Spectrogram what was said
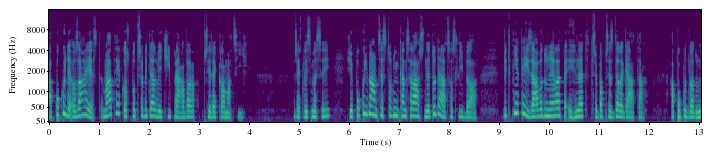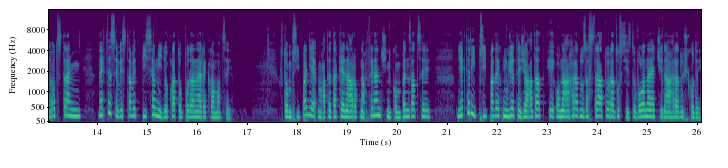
a pokud jde o zájezd, máte jako spotřebitel větší práva při reklamacích. Řekli jsme si, že pokud vám cestovní kancelář nedodá, co slíbila, vytkněte jí závadu nejlépe i hned, třeba přes delegáta. A pokud vadu neodstraní, nechte si vystavit písemný doklad o podané reklamaci. V tom případě máte také nárok na finanční kompenzaci. V některých případech můžete žádat i o náhradu za ztrátu radosti z dovolené či náhradu škody.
